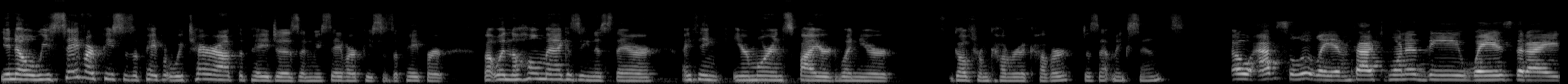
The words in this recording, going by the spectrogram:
you know we save our pieces of paper we tear out the pages and we save our pieces of paper but when the whole magazine is there i think you're more inspired when you're go from cover to cover. Does that make sense oh absolutely in fact one of the ways that i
